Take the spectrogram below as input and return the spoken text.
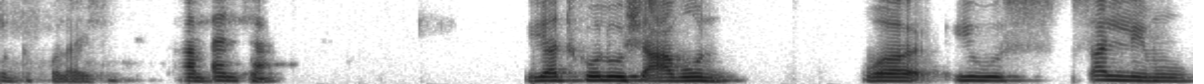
Udkhul, I think. Um, enter. يدخل شعب ويسلم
